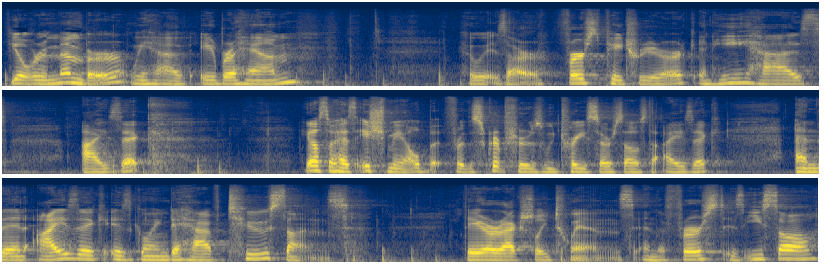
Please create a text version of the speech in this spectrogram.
if you'll remember, we have Abraham, who is our first patriarch, and he has Isaac. He also has Ishmael, but for the scriptures, we trace ourselves to Isaac. And then Isaac is going to have two sons. They are actually twins. And the first is Esau,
